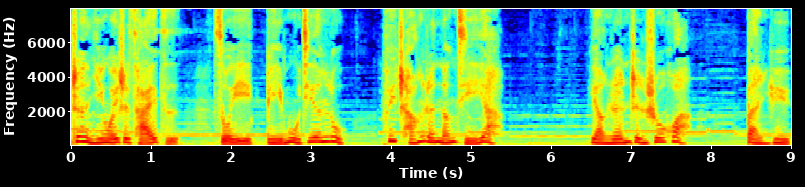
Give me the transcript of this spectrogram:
正因为是才子，所以笔目尖露，非常人能及呀。两人正说话，半玉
